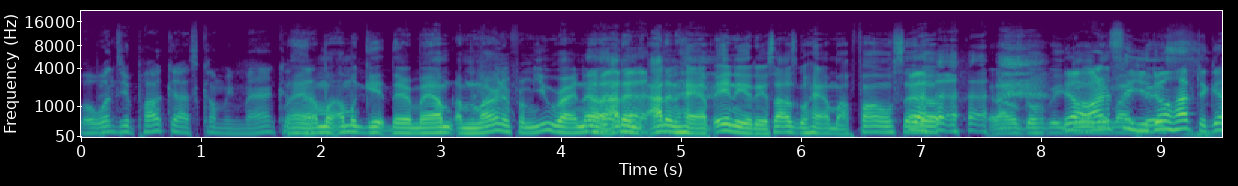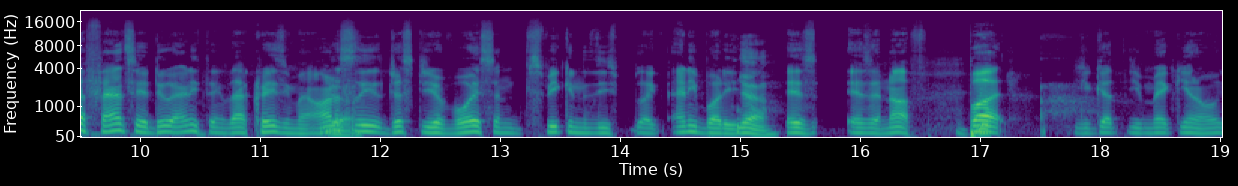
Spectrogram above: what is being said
Well, when's your podcast coming, man? Man, that- I'm gonna get there, man. I'm, I'm learning from you right now. I didn't I didn't have any of this. I was gonna have my phone set up, and I was gonna be. Yo, honestly, like you this. don't have to get fancy or do anything that crazy, man. Honestly, just your voice and speaking to these like anybody Yeah, is is enough. But you get you make you know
